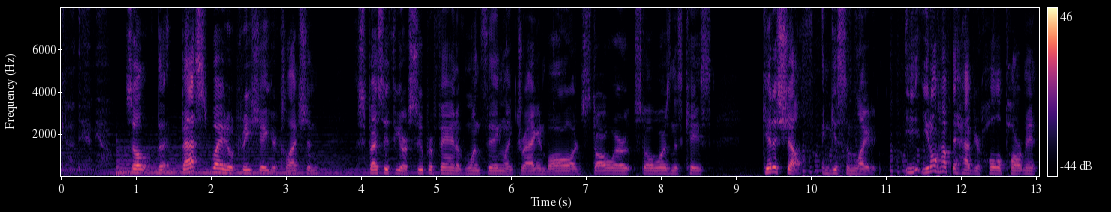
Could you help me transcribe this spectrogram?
God damn you. So the best way to appreciate your collection, especially if you're a super fan of one thing like Dragon Ball or Star Wars, Star Wars in this case, get a shelf and get some lighting. You don't have to have your whole apartment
